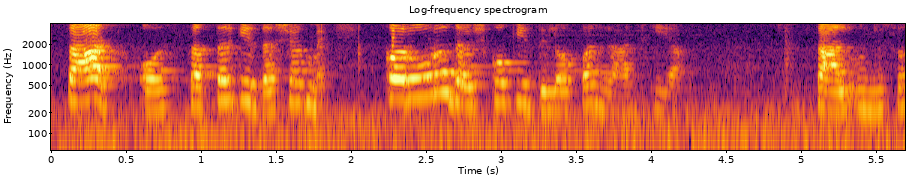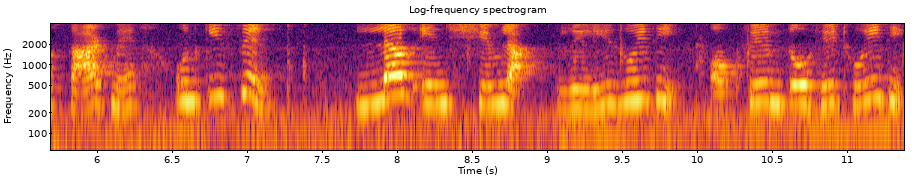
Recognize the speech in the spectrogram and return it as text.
60 और 70 के दशक में करोड़ों दर्शकों के दिलों पर राज किया। साल 1960 में उनकी फ़िल्म लव इन शिमला रिलीज़ हुई थी और फ़िल्म तो हिट हुई थी।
